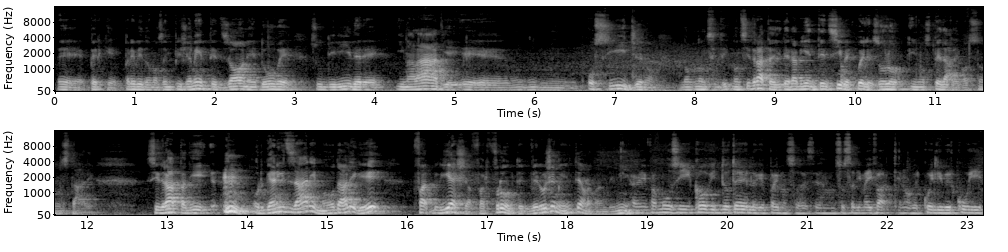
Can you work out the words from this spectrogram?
eh, perché prevedono semplicemente zone dove suddividere i malati, eh, ossigeno, non, non, si, non, si, tratta di terapie intensive, quelle solo in ospedale possono stare. Si tratta di organizzare in modo tale che fa, riesce a far fronte velocemente a una pandemia. I famosi Covid hotel che poi non, so, non sono stati mai fatti, no? per quelli per cui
